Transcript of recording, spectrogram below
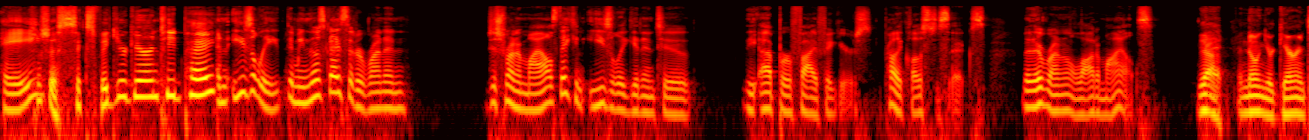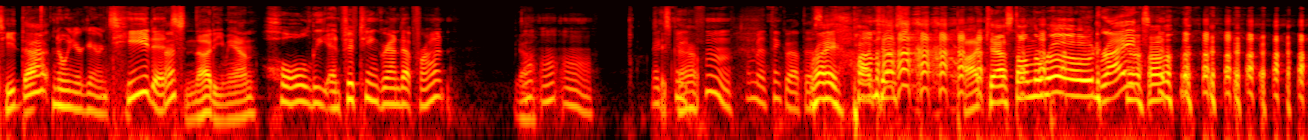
pay Such a six figure guaranteed pay. and easily i mean those guys that are running just running miles they can easily get into the upper five figures probably close to six but they're running a lot of miles yeah. And knowing you're guaranteed that, knowing you're guaranteed it that's nutty, man. holy and 15 grand up front Yeah. Mm-mm-mm. makes me hmm i'm gonna think about this Right. Um, podcast, podcast on the road. right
